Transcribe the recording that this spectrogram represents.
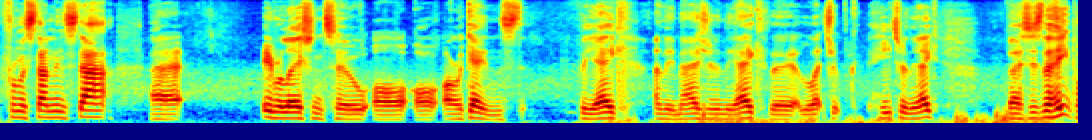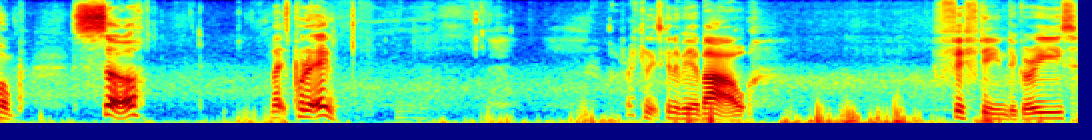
from a standing start uh, in relation to or, or, or against the egg and the immersion in the egg, the electric heater in the egg versus the heat pump. So let's put it in. I reckon it's going to be about 15 degrees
